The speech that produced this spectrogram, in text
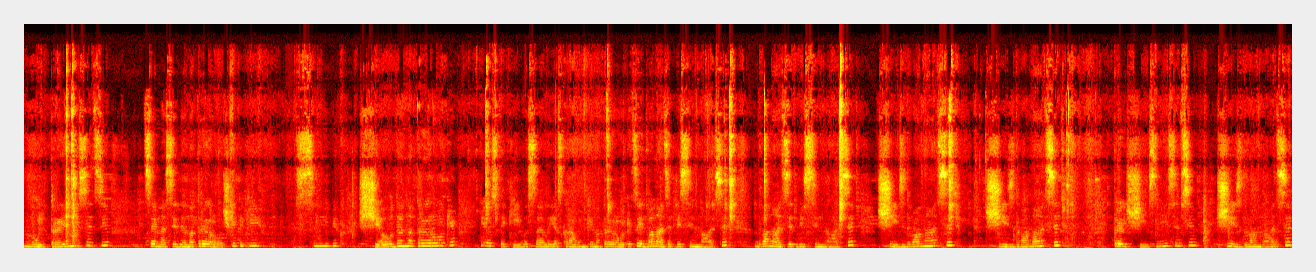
0,3 місяці. Це в нас іде на 3 рочки такий сліпік. Ще один на 3 роки. І ось такий веселий, яскравенький на 3 роки. Це 12-18, 12-18, 6-12, 6-12, 3-6 місяців, 6-12,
